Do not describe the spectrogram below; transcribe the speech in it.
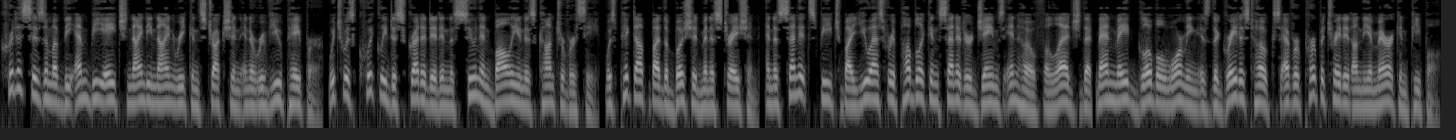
Criticism of the MBH 99 reconstruction in a review paper, which was quickly discredited in the Soon and Baliunas controversy, was picked up by the Bush administration, and a Senate speech by U.S. Republican Senator James Inhofe alleged that man-made global warming is the greatest hoax ever perpetrated on the American people.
